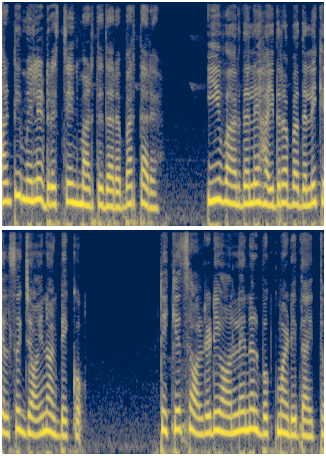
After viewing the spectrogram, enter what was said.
ಆಂಟಿ ಮೇಲೆ ಡ್ರೆಸ್ ಚೇಂಜ್ ಮಾಡ್ತಿದ್ದಾರೆ ಬರ್ತಾರೆ. ಈ ವಾರದಲ್ಲೇ ಹೈದರಾಬಾದಲ್ಲಿ ಕೆಲಸಕ್ಕೆ ಜಾಯಿನ್ ಆಗಬೇಕು. ಟಿಕೆಟ್ಸ್ ಆಲ್ರೆಡಿ ಆನ್ಲೈನಲ್ಲಿ ಬುಕ್ ಮಾಡಿದ್ದಾಯಿತು.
